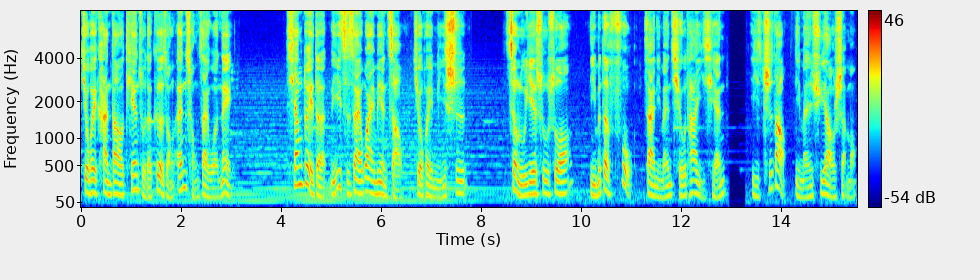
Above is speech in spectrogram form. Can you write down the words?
就会看到天主的各种恩宠在我内。相对的，你一直在外面找，就会迷失。正如耶稣说：“你们的父在你们求他以前，已知道你们需要什么。”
